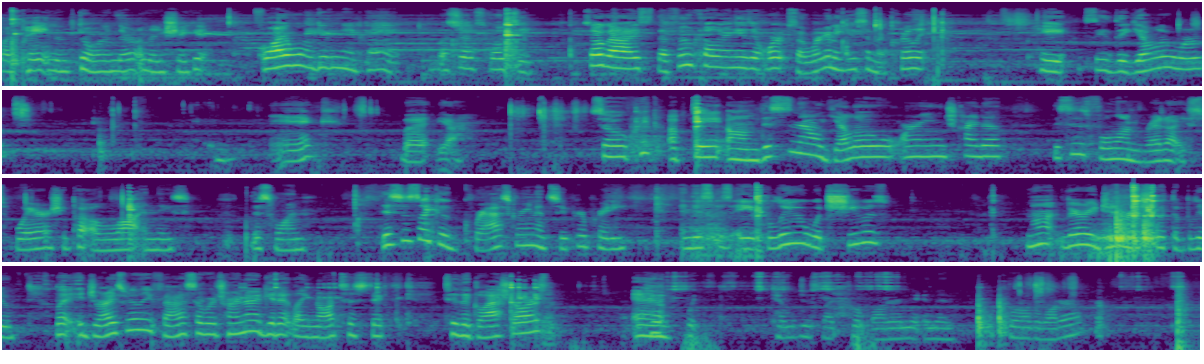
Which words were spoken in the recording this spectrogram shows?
Get like paint and then throw it in there and then shake it? Why won't give me paint? Let's just go see. So guys, the food coloring isn't work, so we're gonna use some acrylic paint. See, the yellow works. Ick. But yeah. So quick update. Um, this is now yellow orange kind of. This is full on red. I swear. She put a lot in these. This one. This is like a grass green. It's super pretty. And this is a blue, which she was not very generous with the blue. But it dries really fast, so we're trying to get it like not to stick to the glass jars. And Can, wait, can we just like put water in it and then pour all the water out?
